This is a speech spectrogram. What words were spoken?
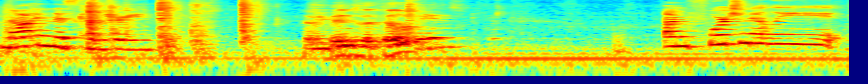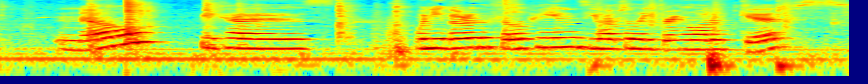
Not in this country. Have you been to the Philippines? Unfortunately, no, because when you go to the Philippines, you have to like bring a lot of gifts.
